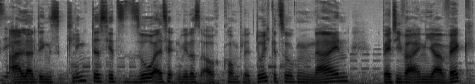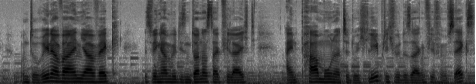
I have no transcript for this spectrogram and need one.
Sehr Allerdings klingt das jetzt so, als hätten wir das auch komplett durchgezogen. Nein, Betty war ein Jahr weg und Dorena war ein Jahr weg. Deswegen haben wir diesen Donnerstag vielleicht ein paar Monate durchlebt. Ich würde sagen vier, fünf, sechs.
